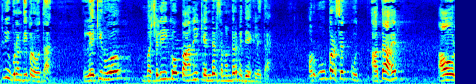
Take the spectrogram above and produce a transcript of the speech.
کتنی بلندی پر ہوتا ہے، لیکن وہ مچھلی کو پانی کے اندر سمندر میں دیکھ لیتا ہے۔ اور اوپر سے آتا ہے اور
